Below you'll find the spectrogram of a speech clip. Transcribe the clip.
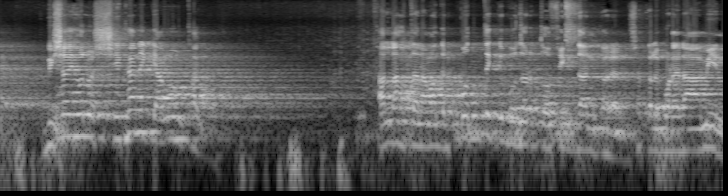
বিষয় হলো সেখানে কেমন থাকব। আল্লাহ তালা আমাদের প্রত্যেককে বোঝার তৌফিক দান করেন। সকলে পড়েন, আমিন।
